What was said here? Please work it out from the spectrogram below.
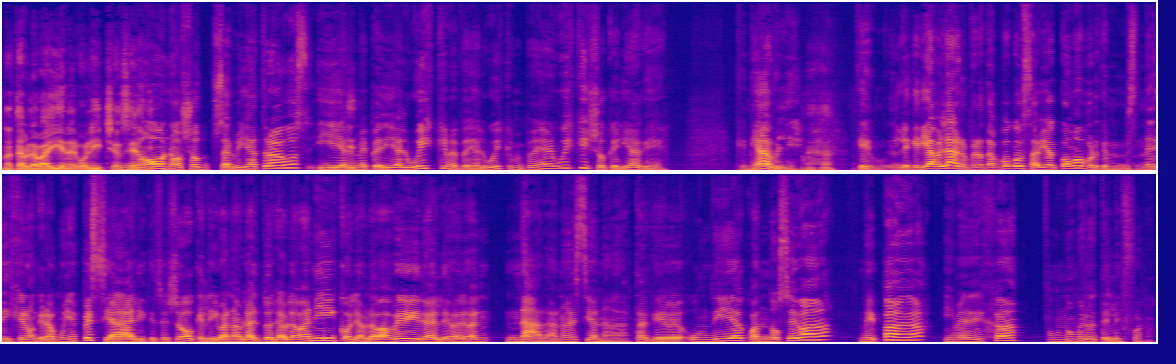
No te hablaba ahí en el boliche, o sea. no, no, yo servía tragos y él Eh. me pedía el whisky, me pedía el whisky, me pedía el whisky y yo quería que, que me hable. Ajá. que le quería hablar, pero tampoco sabía cómo porque me dijeron que era muy especial y qué sé yo, que le iban a hablar. Entonces le hablaba a Nico, le hablaba a Vera, le hablaba- nada, no decía nada. Hasta que un día, cuando se va, me paga y me deja un número de teléfono.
